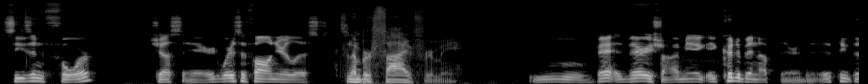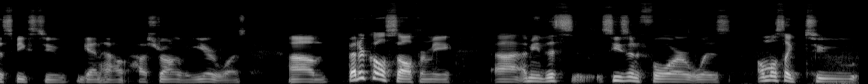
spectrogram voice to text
season four, just aired. Where does it fall on your list? It's number five for me. Ooh, very, very strong. I mean, it, it could have been up there. I think this speaks to again how how strong of a year it was. Um, Better Call Saul for me. Uh, I mean, this season four was almost like two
